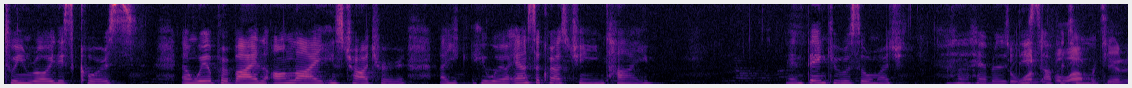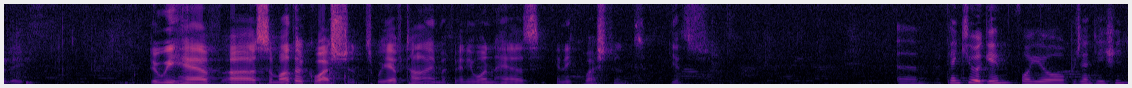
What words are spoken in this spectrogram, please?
to enroll this course. And we'll provide an online instructor. Uh, he, he will answer questions in Thai. And thank you so much. Have It's a this wonderful opportunity. Do we have uh, some other questions? We have time if anyone has any questions. Yes. Um, Thank you again for your presentation.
